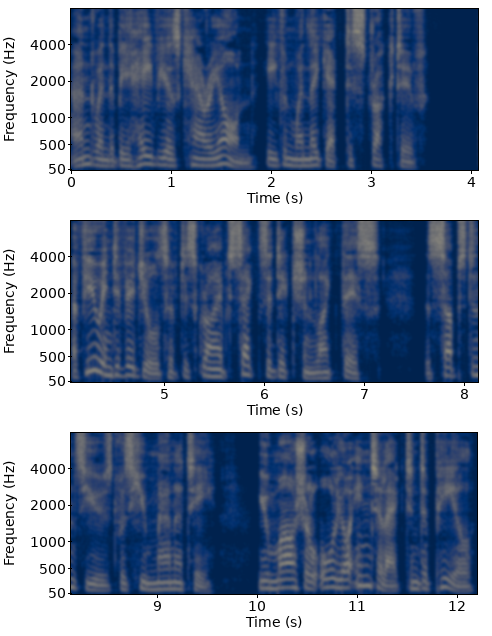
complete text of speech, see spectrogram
and when the behaviors carry on, even when they get destructive. A few individuals have described sex addiction like this The substance used was humanity. You marshal all your intellect and appeal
